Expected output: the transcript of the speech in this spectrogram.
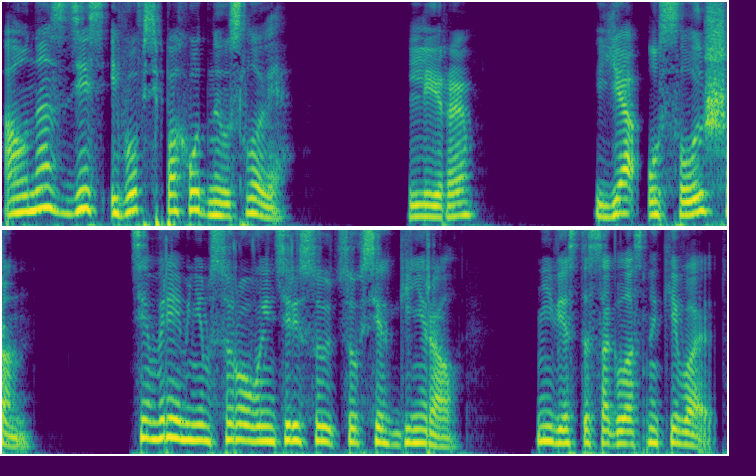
а у нас здесь и вовсе походные условия. Лира, я услышан. Тем временем сурово интересуется у всех генерал. Невесты согласно кивают.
